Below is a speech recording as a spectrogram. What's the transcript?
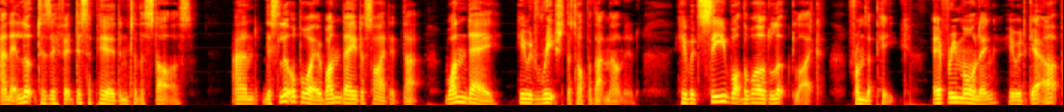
and it looked as if it disappeared into the stars. And this little boy one day decided that one day he would reach the top of that mountain. He would see what the world looked like from the peak. Every morning he would get up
